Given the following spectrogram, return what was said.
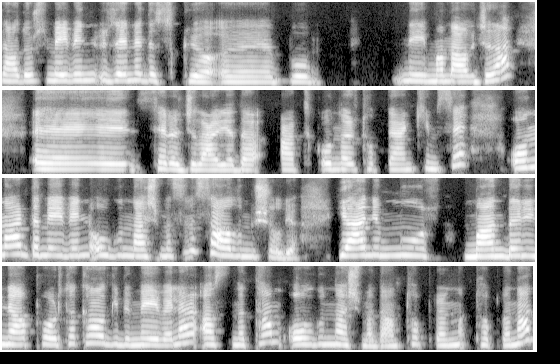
daha doğrusu meyvenin üzerine de sıkıyor e, bu ne manavcılar, e, seracılar ya da artık onları toplayan kimse onlar da meyvenin olgunlaşmasını sağlamış oluyor. Yani muz, mandalina, portakal gibi meyveler aslında tam olgunlaşmadan toplanan, toplanan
